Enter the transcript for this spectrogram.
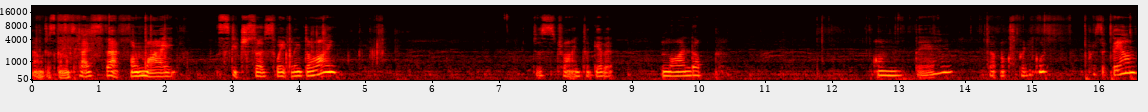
I'm just going to place that on my Stitch So Sweetly die. Just trying to get it lined up on there. That looks pretty good. Press it down.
